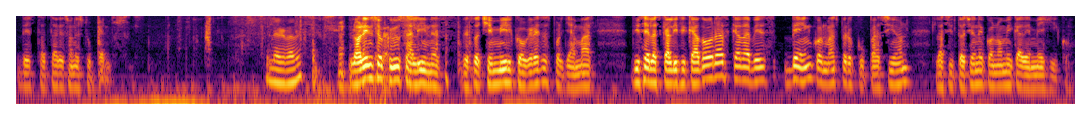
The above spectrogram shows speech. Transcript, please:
de esta tarde son estupendos. ¿Se le agradece? Lorenzo Cruz Salinas, de Xochimilco, gracias por llamar. Dice, las calificadoras cada vez ven con más preocupación la situación económica de México.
